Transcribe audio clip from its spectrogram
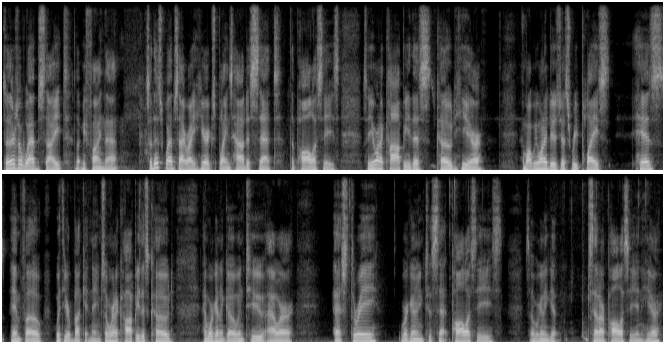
So there's a website. Let me find that. So this website right here explains how to set the policies. So you want to copy this code here. And what we want to do is just replace his info with your bucket name. So we're going to copy this code and we're going to go into our S3. We're going to set policies. So we're going to get set our policy in here.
